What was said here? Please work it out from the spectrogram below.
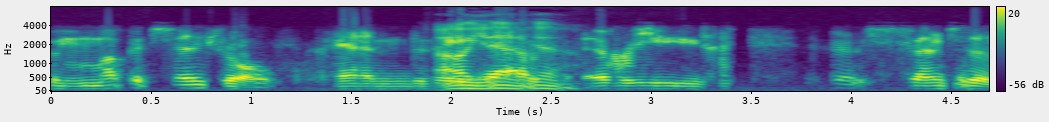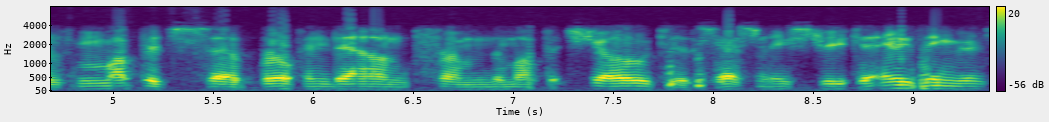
the Muppet Central, and they Oh, yeah, have yeah. every sense of Muppets uh, broken down from the Muppet Show to Sesame Street to anything that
